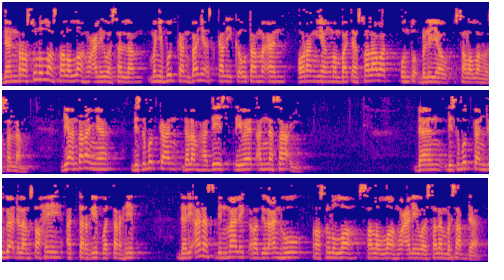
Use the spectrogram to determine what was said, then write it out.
Dan Rasulullah sallallahu alaihi wasallam menyebutkan banyak sekali keutamaan orang yang membaca salawat untuk beliau sallallahu alaihi wasallam. Di antaranya disebutkan dalam hadis riwayat An-Nasa'i dan disebutkan juga dalam sahih At-Targhib wa Tarhib dari Anas bin Malik radhiyallahu anhu Rasulullah sallallahu alaihi wasallam bersabda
